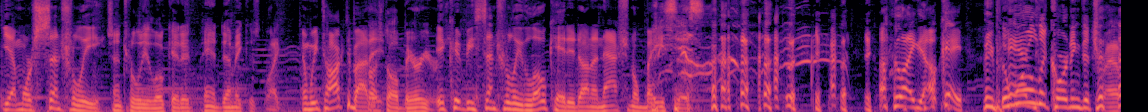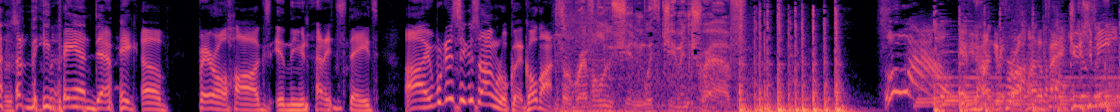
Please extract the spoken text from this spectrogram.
Yeah, more centrally. Centrally located. Pandemic is like And we talked about it. all barriers. It could be centrally located on a national basis. like, okay, the, the world according to Travis. the pandemic of feral hogs in the United States. Uh, we're going to sing a song real quick. Hold on. The Revolution with Jim and Trav. If you're hungry for a hunk of fat, juicy meat,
